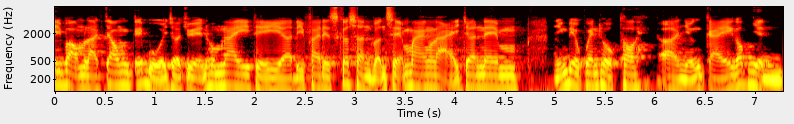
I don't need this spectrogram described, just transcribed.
hy vọng là trong cái buổi trò chuyện hôm nay thì à, DeFi Discussion vẫn sẽ mang lại cho anh em những điều quen thuộc thôi à, những cái góc nhìn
